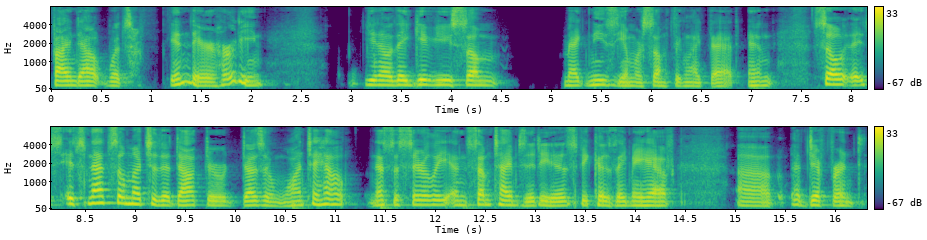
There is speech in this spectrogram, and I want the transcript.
find out what's in there hurting, you know, they give you some magnesium or something like that. And so it's, it's not so much that the doctor doesn't want to help necessarily, and sometimes it is because they may have uh, a different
